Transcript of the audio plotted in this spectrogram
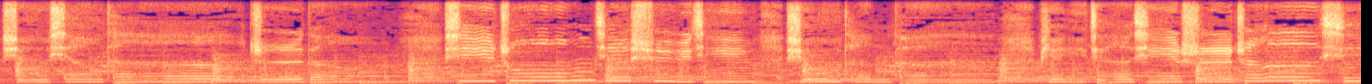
休笑他知道，戏中皆虚情。休叹他偏以假戏是真心。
